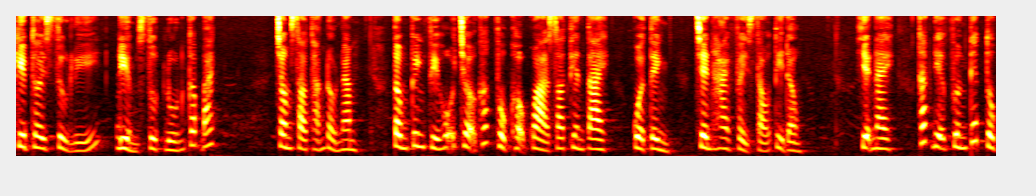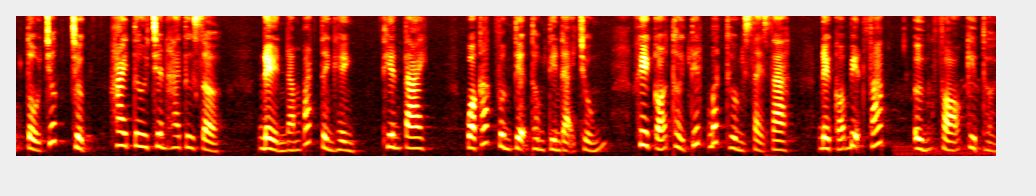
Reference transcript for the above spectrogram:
kịp thời xử lý điểm sụt lún cấp bách. Trong 6 tháng đầu năm, tổng kinh phí hỗ trợ khắc phục hậu quả do thiên tai của tỉnh trên 2,6 tỷ đồng. Hiện nay, các địa phương tiếp tục tổ chức trực 24 trên 24 giờ để nắm bắt tình hình, thiên tai qua các phương tiện thông tin đại chúng khi có thời tiết bất thường xảy ra để có biện pháp ứng phó kịp thời.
